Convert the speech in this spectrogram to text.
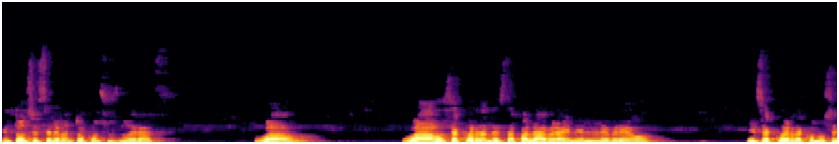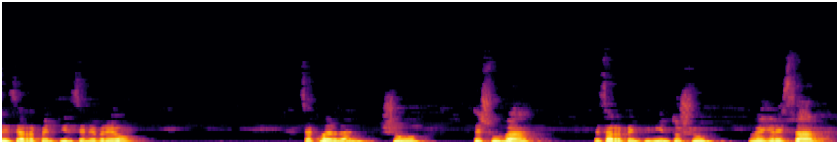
Entonces se levantó con sus nueras. ¡Wow! ¡Wow! ¿Se acuerdan de esta palabra en el hebreo? ¿Quién se acuerda cómo se dice arrepentirse en hebreo? ¿Se acuerdan? Shub, Teshuvah, es arrepentimiento, Shub, regresar.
